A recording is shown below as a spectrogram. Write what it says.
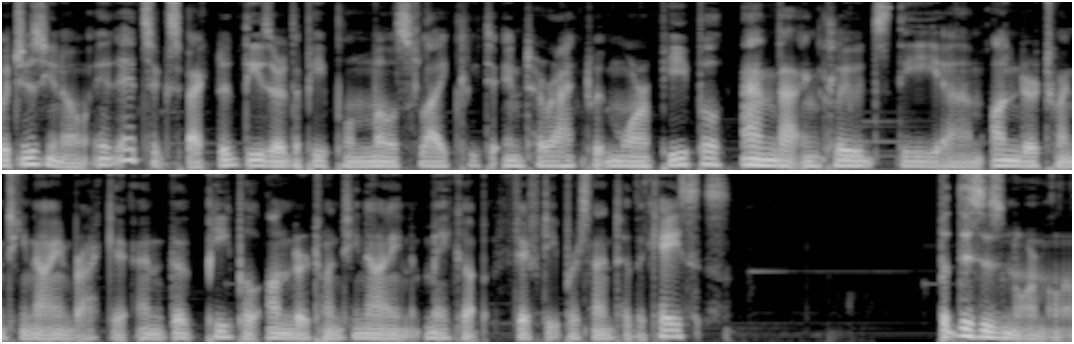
which is, you know, it, it's expected. These are the people most likely to interact with more people, and that includes the um, under 29 bracket, and the people under 29 make up 50% of the cases. But this is normal.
